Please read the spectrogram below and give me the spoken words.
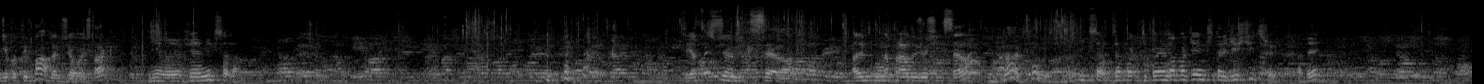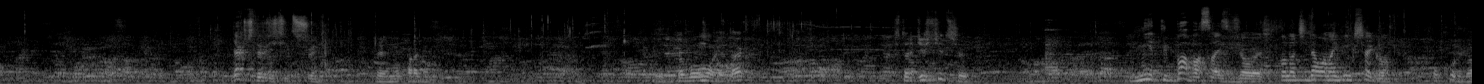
Nie, bo ty babę wziąłeś, tak? Nie no, ja wziąłem Xela. Ja też wziąłem XL-a. Ale naprawdę wziąłeś XL-a? Tak, sorry. no, XL. Zapła- tylko ja zapłaciłem 43, a ty? Jak 43? Ty, no paragon. To było moje, tak? 43. Nie, ty baba size wziąłeś. To ona ci dała największego. O kurwa.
